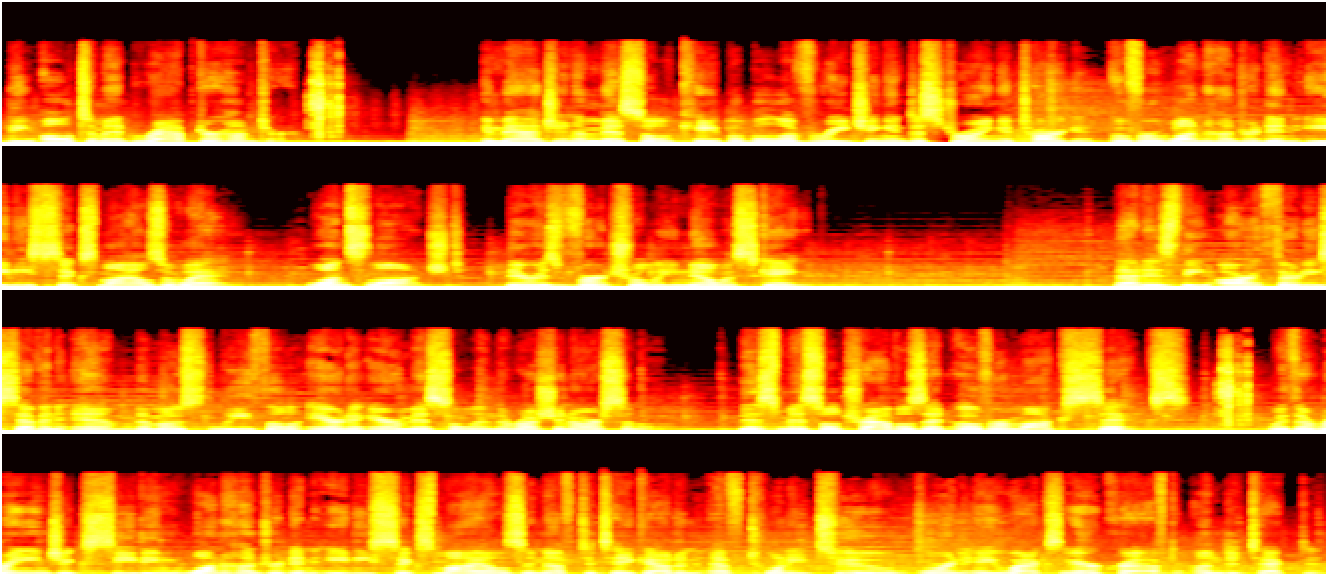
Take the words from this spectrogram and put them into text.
the ultimate Raptor hunter. Imagine a missile capable of reaching and destroying a target over 186 miles away. Once launched, there is virtually no escape. That is the R-37M, the most lethal air-to-air -air missile in the Russian arsenal. This missile travels at over Mach 6, with a range exceeding 186 miles enough to take out an F-22 or an AWACS aircraft undetected.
